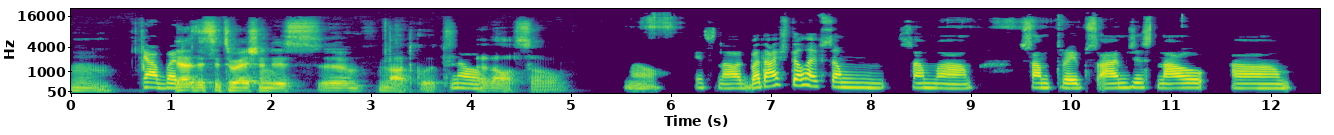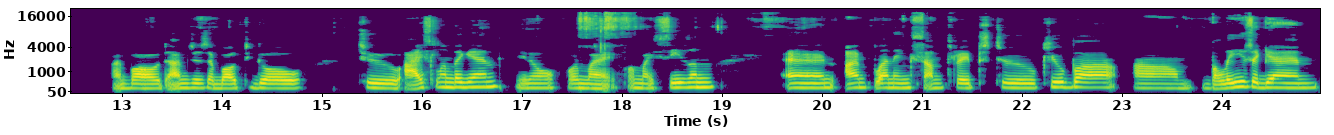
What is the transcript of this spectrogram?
Mm. Yeah, but yeah, the situation is um, not good No. at all. So no, it's not. But I still have some some um, some trips. I'm just now um about I'm just about to go to Iceland again. You know, for my for my season. And I'm planning some trips to Cuba, um, Belize again,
